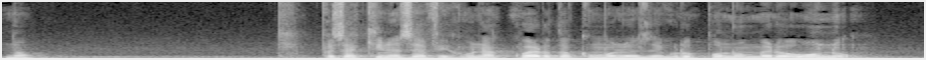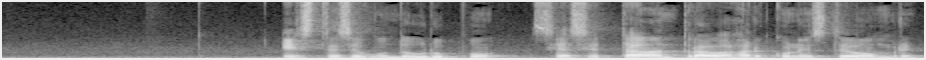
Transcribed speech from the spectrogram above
No. Pues aquí no se fijó un acuerdo como los del grupo número uno este segundo grupo se aceptaban trabajar con este hombre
